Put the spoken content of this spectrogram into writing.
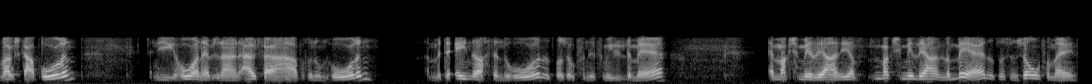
langs Kaap Hoorn. En die Hoorn hebben ze naar een uitvaarhaven genoemd Hoorn. Met de Eendracht en de Hoorn, dat was ook van de familie Lemaire. En Maximiliaan, ja, Maximiliaan Lemaire, dat was een zoon van mijn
